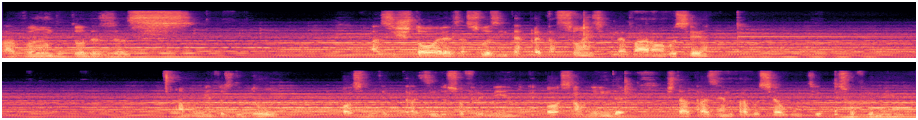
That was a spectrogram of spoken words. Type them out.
lavando todas as, as histórias, as suas interpretações que levaram a você a momentos de dor, que possam ter trazido sofrimento, que possam ainda estar trazendo para você algum tipo de sofrimento.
